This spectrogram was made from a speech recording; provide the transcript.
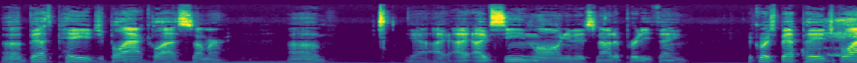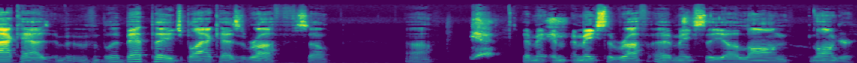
uh, Bethpage Black last summer, um, yeah, I, I, have seen long, and it's not a pretty thing. Of course, Bethpage Black has Bethpage Black has rough, so uh, yeah. It, ma- it, makes the rough, uh, it makes the uh, long longer.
